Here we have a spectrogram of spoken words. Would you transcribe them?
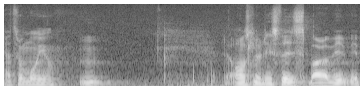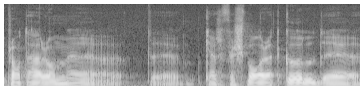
jag tror Mojo. Mm. Avslutningsvis bara, vi, vi pratar här om eh, att eh, kanske försvara ett guld. Eh,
